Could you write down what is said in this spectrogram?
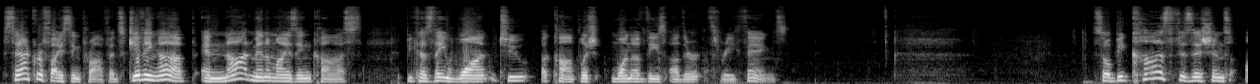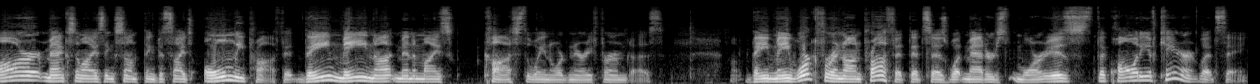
sacrificing profits, giving up and not minimizing costs because they want to accomplish one of these other three things. So, because physicians are maximizing something besides only profit, they may not minimize costs the way an ordinary firm does. They may work for a nonprofit that says what matters more is the quality of care, let's say.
